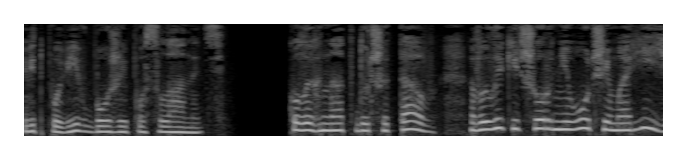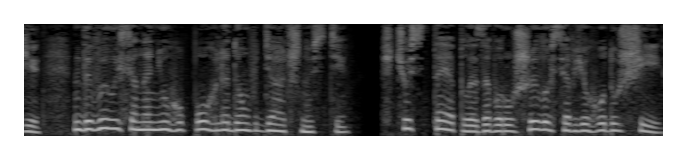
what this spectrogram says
відповів Божий посланець. Коли Гнат дочитав, великі чорні очі Марії дивилися на нього поглядом вдячності. Щось тепле заворушилося в його душі,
